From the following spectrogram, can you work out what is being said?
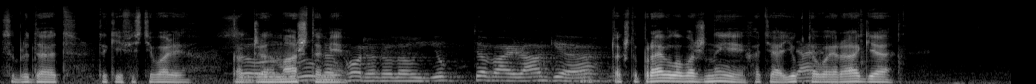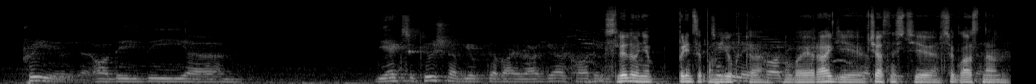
соблюдают такие фестивали, как Джанмаштами. Так что правила важны, хотя юкта вайрагия, следование принципам юкта вайраги, в частности, согласно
